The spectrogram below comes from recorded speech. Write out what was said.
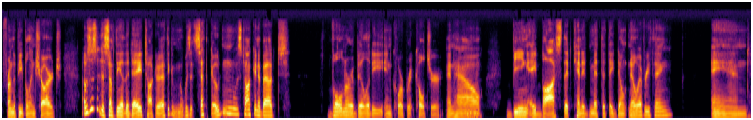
from the people in charge. I was listening to something the other day talking about, I think, was it Seth Godin was talking about vulnerability in corporate culture and how mm-hmm. being a boss that can admit that they don't know everything and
